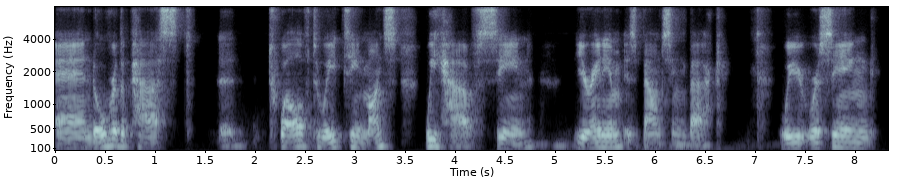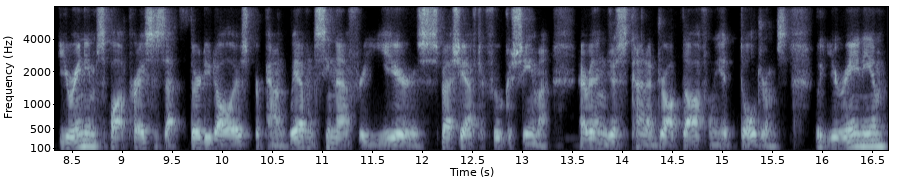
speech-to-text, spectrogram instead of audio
And over the past uh, 12 to 18 months, we have seen uranium is bouncing back we, we're seeing uranium spot prices at $30 per pound. We haven't seen that for years, especially after Fukushima. Everything just kind of dropped off when we hit doldrums. But uranium,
